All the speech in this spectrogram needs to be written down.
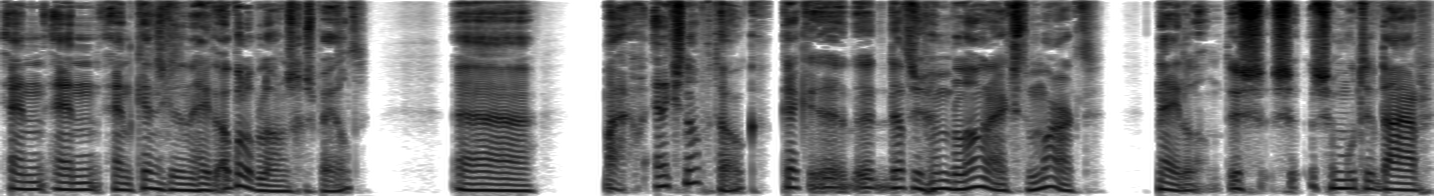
En, en, en Kensington heeft ook wel op Lowlands gespeeld. Eh, maar, en ik snap het ook. Kijk, eh, dat is hun belangrijkste markt, Nederland. Dus ze, moeten daar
